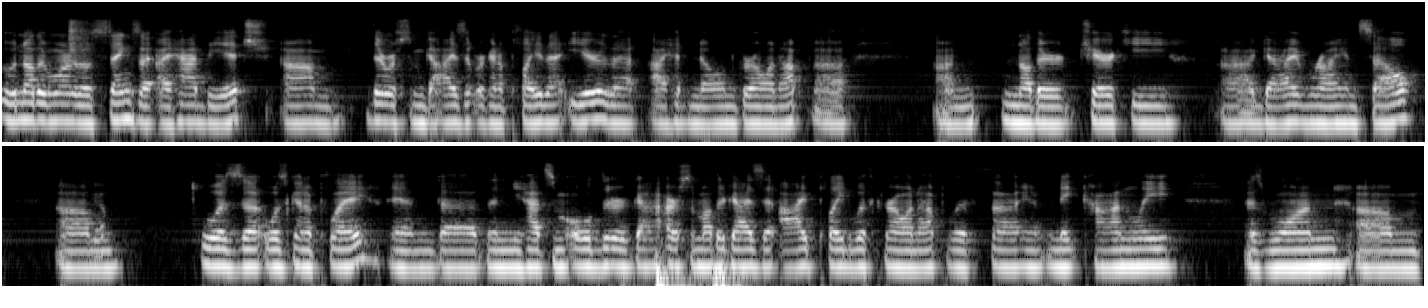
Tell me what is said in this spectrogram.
another one of those things. I, I had the itch. Um, there were some guys that were going to play that year that I had known growing up. Uh, another Cherokee uh, guy, Ryan Sell, um, yep. was uh, was going to play, and uh, then you had some older guy or some other guys that I played with growing up with uh, you know, Nate Conley as one. Um,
